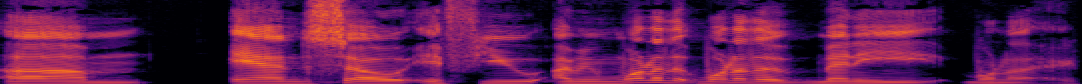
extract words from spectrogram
Um, and so if you, I mean, one of the one of the many, one of the,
